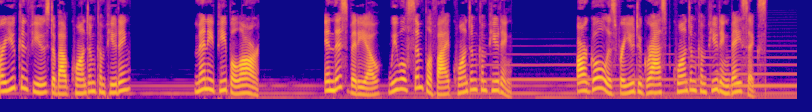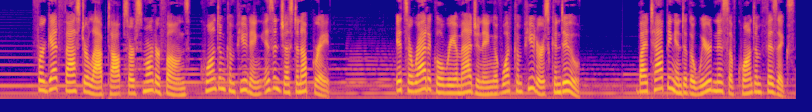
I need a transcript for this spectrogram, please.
Are you confused about quantum computing? Many people are. In this video, we will simplify quantum computing. Our goal is for you to grasp quantum computing basics. Forget faster laptops or smarter phones, quantum computing isn't just an upgrade. It's a radical reimagining of what computers can do. By tapping into the weirdness of quantum physics,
